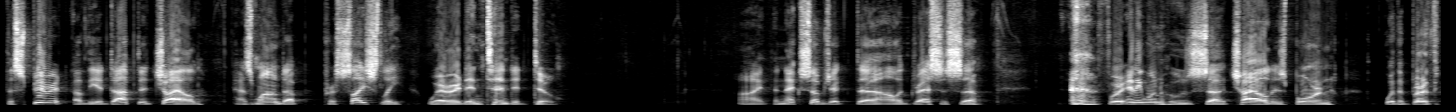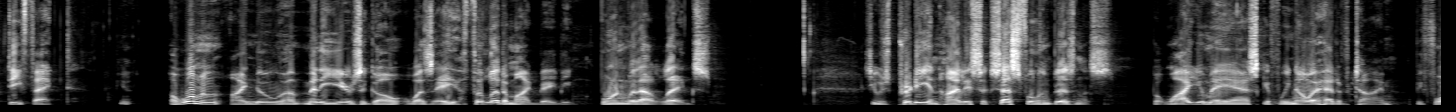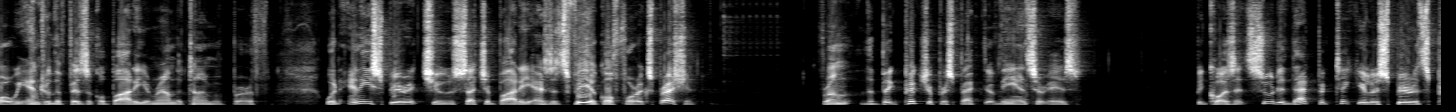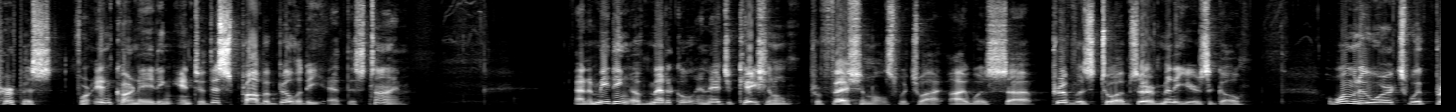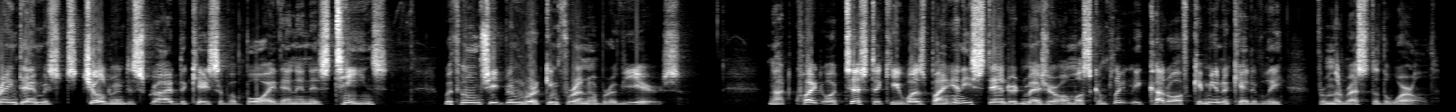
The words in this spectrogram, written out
the spirit of the adopted child has wound up precisely where it intended to. All right, the next subject uh, I'll address is uh, for anyone whose uh, child is born with a birth defect. A woman I knew uh, many years ago was a thalidomide baby, born without legs. She was pretty and highly successful in business. But why, you may ask, if we know ahead of time before we enter the physical body around the time of birth, would any spirit choose such a body as its vehicle for expression? From the big picture perspective, the answer is because it suited that particular spirit's purpose for incarnating into this probability at this time. At a meeting of medical and educational professionals, which I, I was uh, privileged to observe many years ago, a woman who works with brain damaged children described the case of a boy, then in his teens, with whom she'd been working for a number of years. Not quite autistic, he was by any standard measure almost completely cut off communicatively from the rest of the world.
